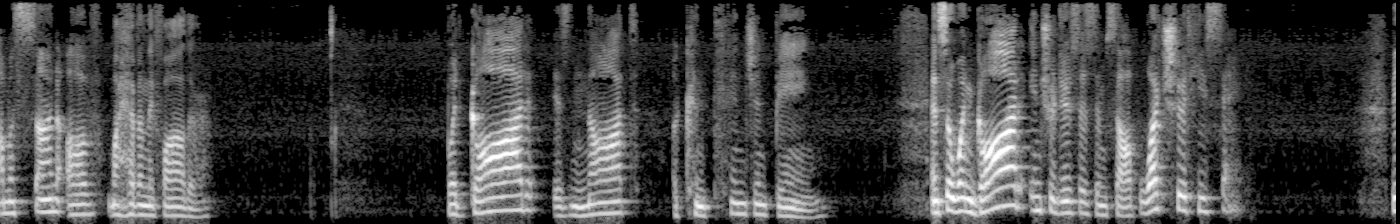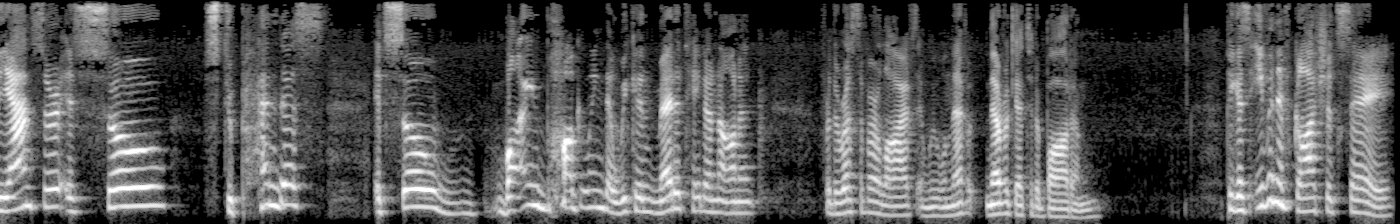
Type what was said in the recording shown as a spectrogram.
I'm a son of my Heavenly Father. But God is not a contingent being. And so when God introduces himself, what should he say? The answer is so stupendous, it's so mind boggling that we can meditate on it for the rest of our lives and we will never, never get to the bottom. Because even if God should say,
